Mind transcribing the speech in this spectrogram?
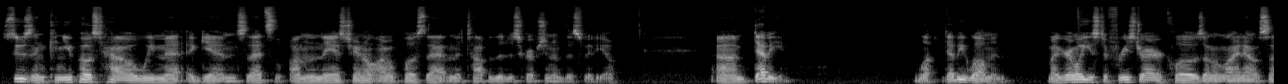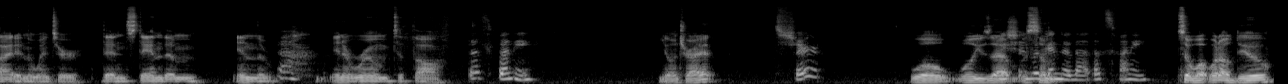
Susan, can you post how we met again? So that's on the Linnea's channel. I will post that in the top of the description of this video. Um, Debbie, well, Debbie Wellman. My grandma used to freeze dry her clothes on a line outside in the winter, then stand them in the Oh. in a room to thaw. That's funny. You want to try it? Sure. We'll we'll use we that should with look some. into that. That's funny. So what what I'll do,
